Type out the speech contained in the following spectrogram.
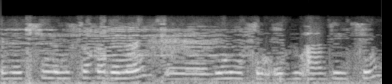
Evet şimdi Mustafa Döner e, benim için Ebru Avcı için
